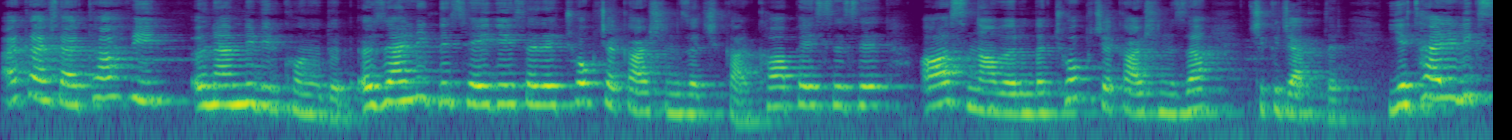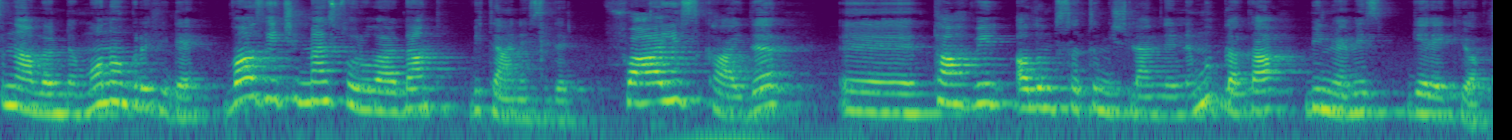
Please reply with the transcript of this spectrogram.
Arkadaşlar tahvil önemli bir konudur. Özellikle SGS'de çokça karşınıza çıkar. KPSS A sınavlarında çokça karşınıza çıkacaktır. Yeterlilik sınavlarında monografide vazgeçilmez sorulardan bir tanesidir. Faiz kaydı e, tahvil alım satım işlemlerini mutlaka bilmemiz gerekiyor.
